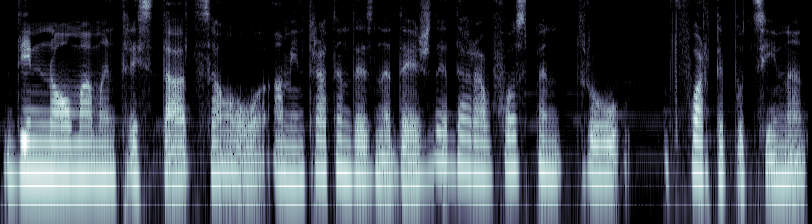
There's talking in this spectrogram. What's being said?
din nou m-am întristat sau am intrat în deznădejde, dar au fost pentru foarte puțină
